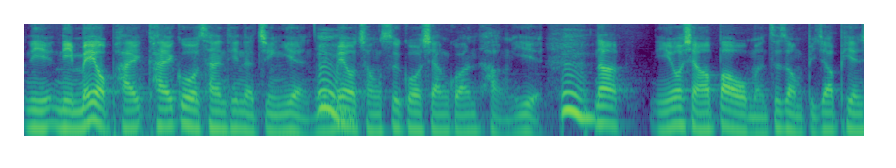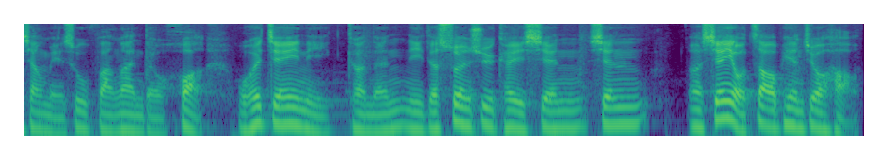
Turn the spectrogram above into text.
你你没有拍开过餐厅的经验，你没有从事过相关行业，嗯，那你又想要报我们这种比较偏向美术方案的话，我会建议你，可能你的顺序可以先先呃先有照片就好，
